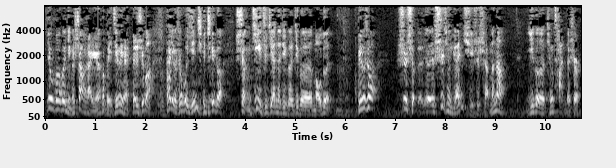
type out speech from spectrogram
又包括你们上海人和北京人，是吧？他有时候会引起这个省际之间的这个这个矛盾。比如说是什呃事情缘起是什么呢？一个挺惨的事儿，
